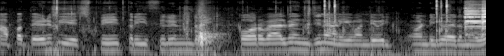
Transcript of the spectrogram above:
നാൽപ്പത്തേഴ് B H P three cylinder four valve എഞ്ചിനാണ് ഈ വണ്ടി വണ്ടിക്ക് വരുന്നത്.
